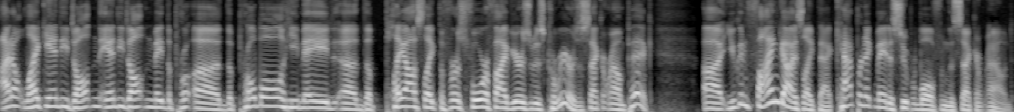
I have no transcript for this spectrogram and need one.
I don't like Andy Dalton. Andy Dalton made the pro, uh, the Pro Bowl. He made uh, the playoffs like the first four or five years of his career as a second round pick. Uh, you can find guys like that. Kaepernick made a Super Bowl from the second round.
